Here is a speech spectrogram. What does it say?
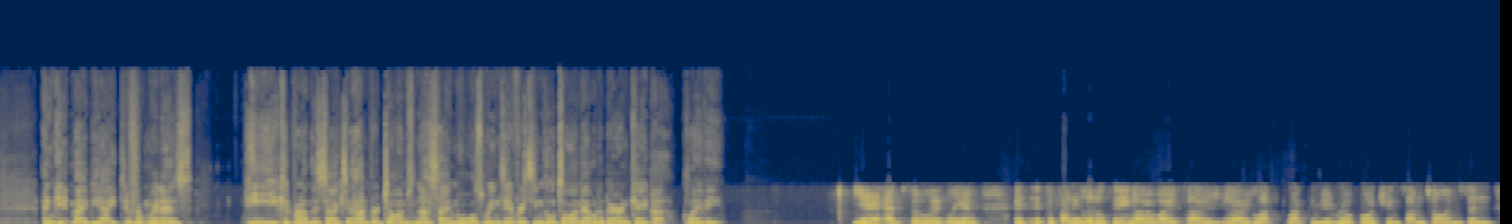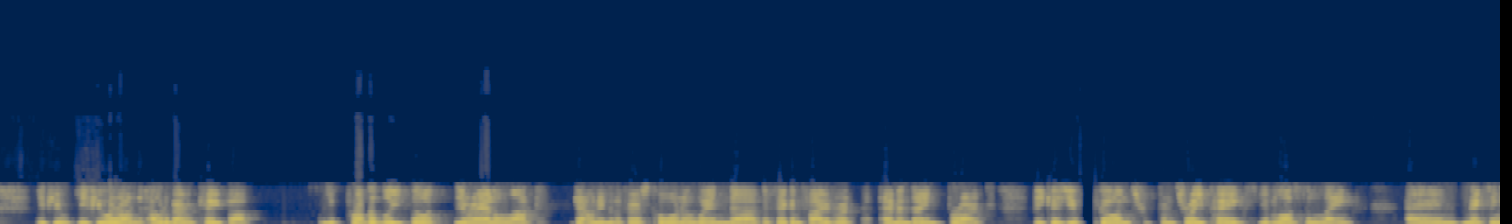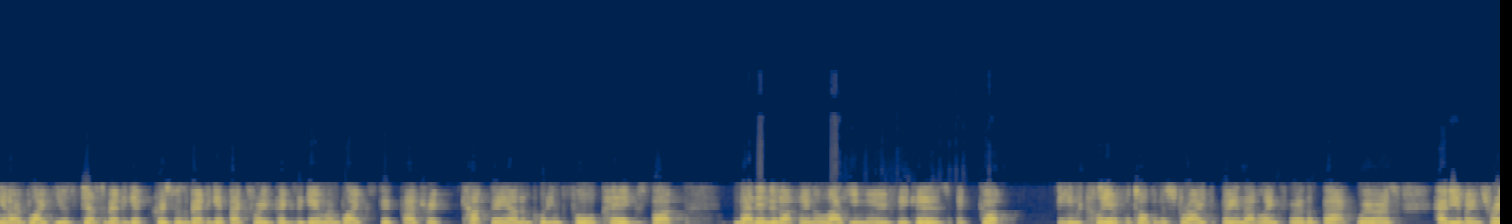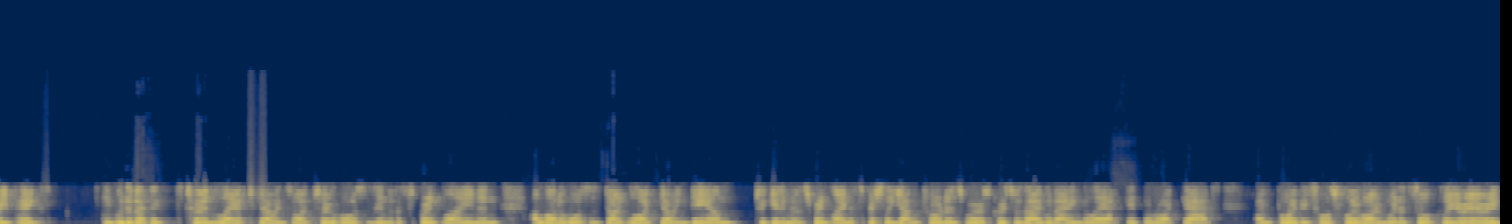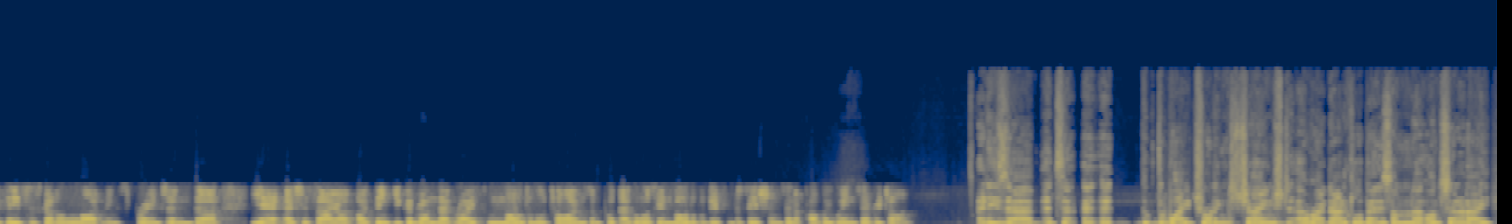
and get maybe eight different winners. Here you could run this Oaks 100 times and the same horse wins every single time, Aldebaran Keeper, Clevey. Yeah, absolutely. And it, it's a funny little thing. I always say, you know, luck, luck can be a real fortune sometimes. And if you if you were on Aldebaran Keeper, you probably thought you're out of luck going into the first corner when uh, the second favourite, Amandine, broke because you've gone th- from three pegs, you've lost a length, and next thing you know, Blake, he was just about to get, Chris was about to get back three pegs again when Blake Fitzpatrick cut down and put in four pegs. But that ended up being a lucky move because it got him clear at the top of the straight, being that length further back. Whereas, had he been three pegs, he would have had to turn left, go inside two horses into the sprint lane. And a lot of horses don't like going down to get into the sprint lane, especially young trotters, whereas Chris was able to angle out, get the right gaps. And boy, this horse flew home when it saw clear air. It, it's just got a lightning sprint. And uh, yeah, as you say, I, I think you could run that race multiple times and put that horse in multiple different positions, and it probably wins every time. It is. Uh, it's a, a, a, the, way trotting's changed. I wrote an article about this on uh, on Saturday.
